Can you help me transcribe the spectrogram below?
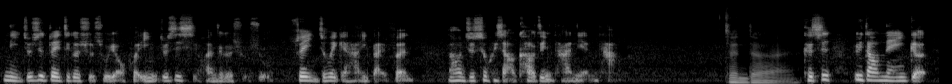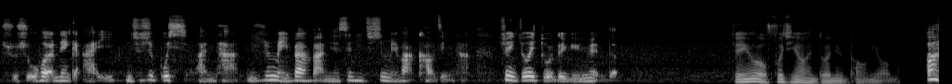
你就是对这个叔叔有回应，就是喜欢这个叔叔，所以你就会给他一百分，然后就是会想要靠近他，黏他。真的，可是遇到那一个叔叔或者那个阿姨，你就是不喜欢他，你就是没办法，你的身体就是没办法靠近他，所以你就会躲得远远的。对，因为我父亲有很多女朋友嘛，啊，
